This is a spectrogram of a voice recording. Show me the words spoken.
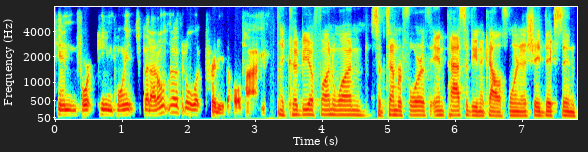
10, 14 points, but I don't know if it'll look pretty the whole time. It could be a fun one. September 4th in Pasadena, California. Shea Dixon,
